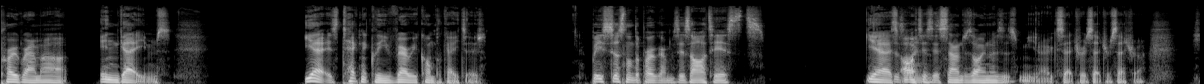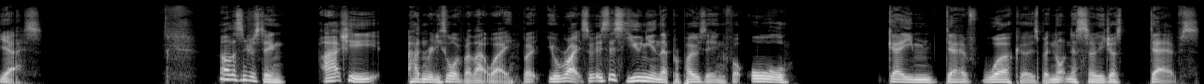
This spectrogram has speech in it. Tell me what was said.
programmer in games, yeah, it's technically very complicated. But it's just not the programmers, it's artists. Yeah, it's Designers. artists, it's sound designers, it's, you know, et cetera, et cetera, et cetera. Yes. Oh, that's interesting. I actually hadn't really thought about it that way, but you're right. So is this union they're proposing for all game dev workers, but not necessarily just devs?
